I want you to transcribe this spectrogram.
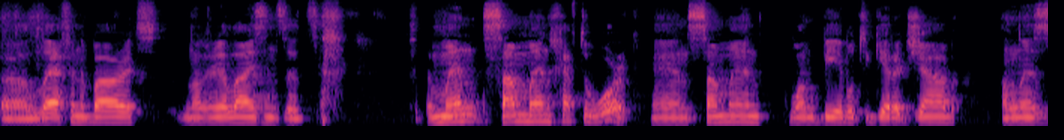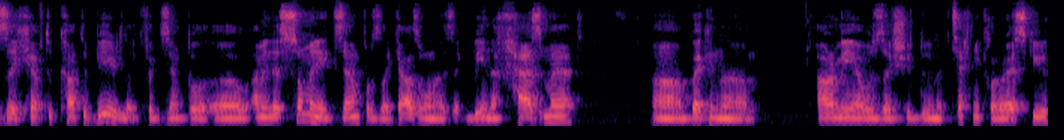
uh, laughing about it not realizing that men some men have to work and some men won't be able to get a job unless they have to cut a beard. Like for example uh, i mean there's so many examples like other one is like being a hazmat uh, back in the um, army i was actually doing a technical rescue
